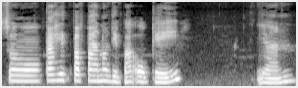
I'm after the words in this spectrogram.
So, kahit papano, di ba, okay? Yan.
